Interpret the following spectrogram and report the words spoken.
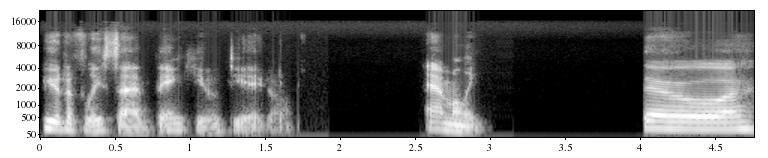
Beautifully said. Thank you, Diego. Emily. So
